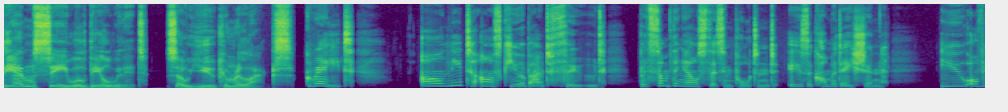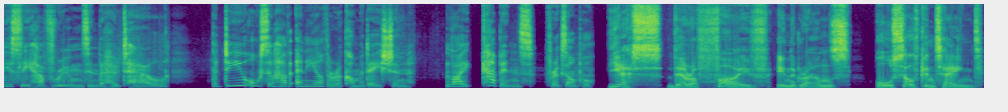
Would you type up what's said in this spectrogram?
the MC will deal with it, so you can relax. Great. I'll need to ask you about food, but something else that's important is accommodation. You obviously have rooms in the hotel, but do you also have any other accommodation? Like cabins, for example? Yes, there are five in the grounds, all self contained.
